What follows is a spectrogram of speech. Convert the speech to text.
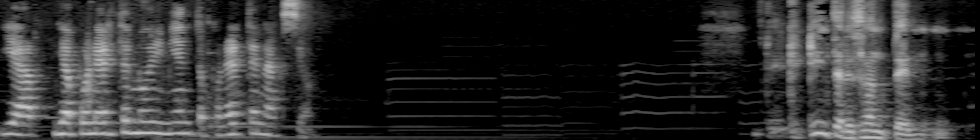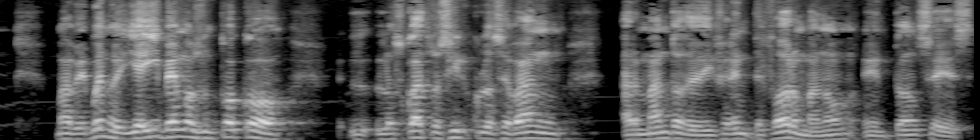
y a, ponerte en movimiento, a ponerte en acción. Qué, interesante, Bueno, y ahí vemos un poco, los cuatro círculos se van armando de diferente forma, ¿no? Entonces,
